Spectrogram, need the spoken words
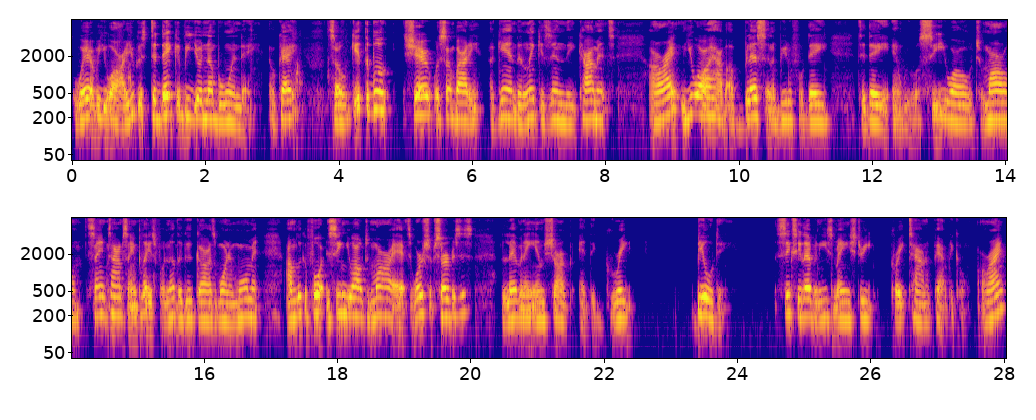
wherever you are, you could, today could be your number one day. Okay. So get the book, share it with somebody. Again, the link is in the comments. All right. You all have a blessed and a beautiful day today, and we will see you all tomorrow, same time, same place for another good God's morning moment. I'm looking forward to seeing you all tomorrow at worship services, 11 a.m. sharp at the Great building, 611 East Main Street, great town of Pamlico. All right.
